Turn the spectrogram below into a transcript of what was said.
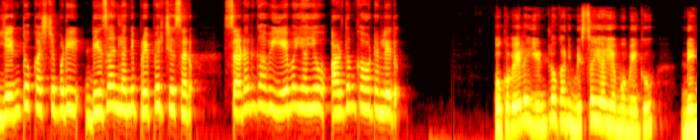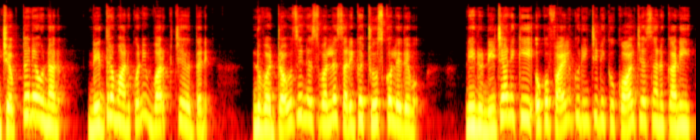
ఎంతో కష్టపడి డిజైన్లన్నీ ప్రిపేర్ చేశాను. సడన్గా అవి ఏమయ్యాయో అర్థం కావటం లేదు. ఒకవేళ ఇంట్లో కానీ మిస్ అయ్యాయేమో మీకు నేను చెప్తూనే ఉన్నాను. నిద్ర మానుకొని వర్క్ చేయొద్దని. నువ్వు డ్రౌజినెస్ వల్ల సరిగ్గా చూసుకోలేదేమో. నేను నిజానికి ఒక ఫైల్ గురించి నీకు కాల్ చేశాను కానీ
